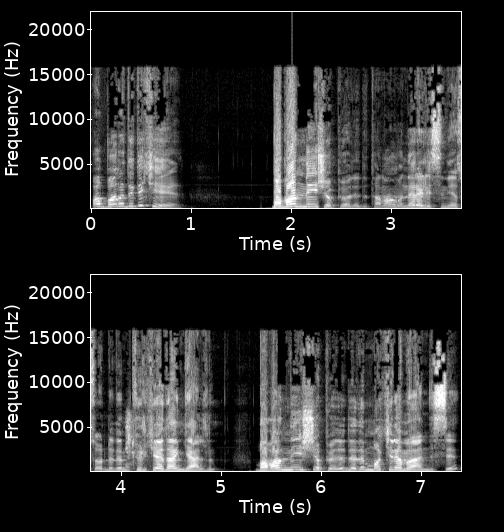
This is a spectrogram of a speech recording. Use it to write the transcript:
Ama bana dedi ki baban ne iş yapıyor dedi tamam mı? Nerelisin diye sordu. Dedim Türkiye'den geldim. Baban ne iş yapıyor dedi. Dedim makine mühendisi.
